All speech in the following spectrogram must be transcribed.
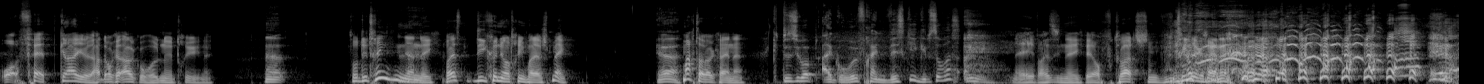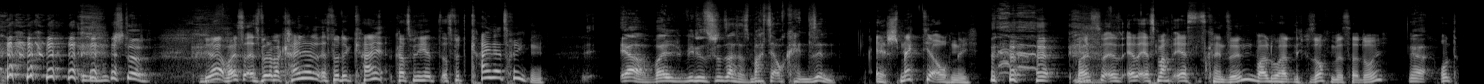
Oh, fett, geil, hat aber keinen Alkohol. Ne, trinke ich nicht. Ja. So, die trinken ja nicht. Weißt die können ja auch trinken, weil er schmeckt. ja. Macht aber keiner. Gibt es überhaupt alkoholfreien Whisky? Gibt's sowas? Nee, weiß ich nicht. Wäre auch Quatsch. Ja. Stimmt. Ja, weißt du, es würde aber keiner, es würde kein, kannst du mir nicht, es wird keiner trinken. Ja, weil, wie du es schon sagst, das macht ja auch keinen Sinn. Es schmeckt ja auch nicht. weißt du, es, es macht erstens keinen Sinn, weil du halt nicht besoffen bist dadurch. Ja. Und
